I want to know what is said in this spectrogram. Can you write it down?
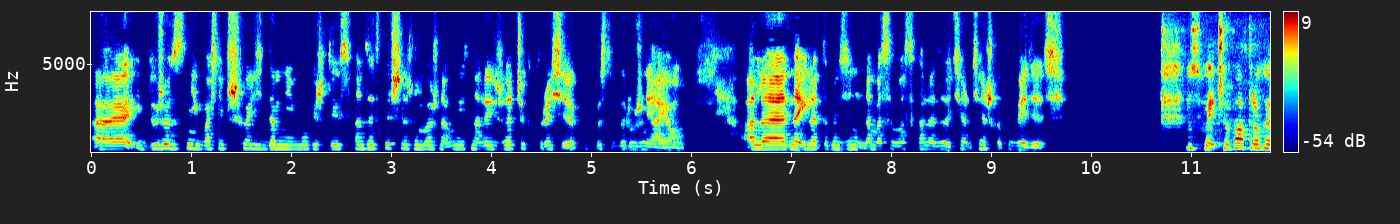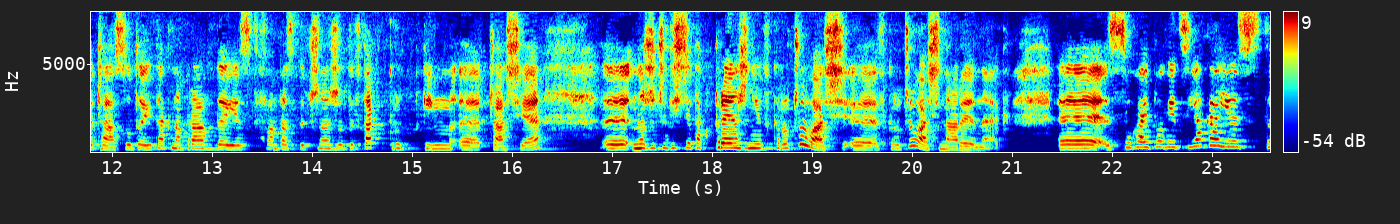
e, i dużo z nich właśnie przychodzi do mnie i mówi, że to jest fantastyczne, że można u mnie znaleźć rzeczy, które się po prostu wyróżniają. Ale na ile to będzie na masową skalę, to cię- ciężko powiedzieć. No słuchaj, trzeba trochę czasu, to i tak naprawdę jest fantastyczne, że ty w tak krótkim e, czasie no rzeczywiście tak prężnie wkroczyłaś, wkroczyłaś na rynek. Słuchaj, powiedz, jaka jest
